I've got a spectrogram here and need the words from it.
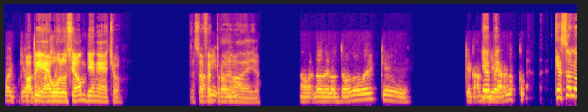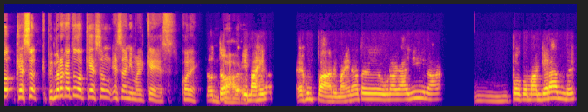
porque Papi, evolución bien hecho. Eso fue el problema de ellos. no, lo de los dodos es que, que cuando ¿Qué, pe- llegaron los, ¿Qué son los, qué son, primero que todo, ¿qué son ese animal? ¿Qué es? ¿Cuál es? los dodos, imagínate, es un pájaro, imagínate una gallina un poco más grande,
